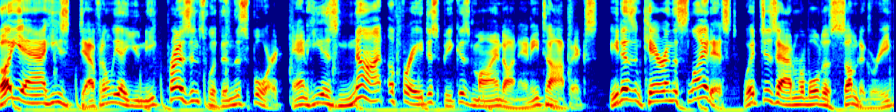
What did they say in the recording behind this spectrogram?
But yeah, he's definitely a unique presence within the sport, and he is not afraid to speak his mind on any topics. He doesn't care in the slightest, which is admirable to some degree.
